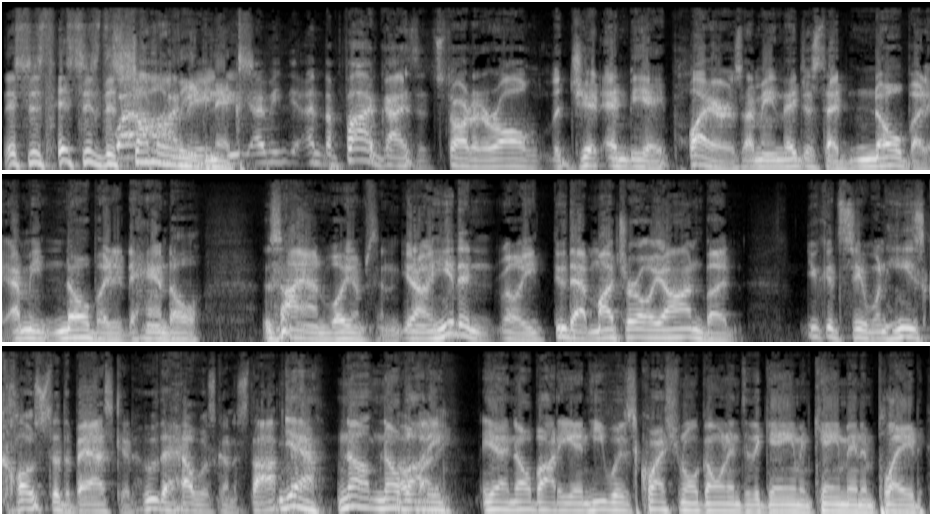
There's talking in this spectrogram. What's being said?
This is this is the well, summer I league mean, Knicks. I mean, and the five guys that started are all legit NBA players. I mean, they just had nobody. I mean, nobody to handle Zion Williamson. You know, he didn't really do that much early on, but you could see when he's close to the basket, who the hell was going to stop him? Yeah, no, nobody. nobody. Yeah, nobody. And he was questionable going into the game and came in and played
